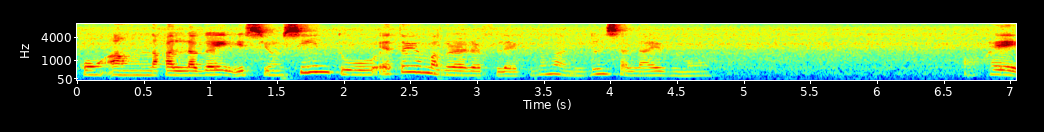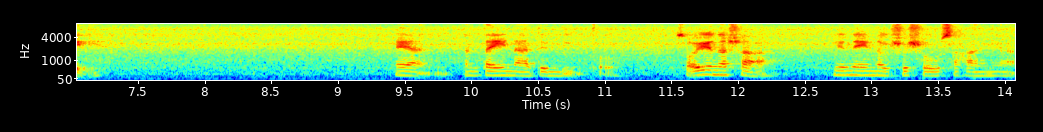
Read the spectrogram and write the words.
kung ang nakalagay is yung scene 2, ito yung magre-reflect naman dun sa live mo. Okay. Ayan, antayin natin dito. So, ayun na siya yun na yung nag-show sa kanya.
